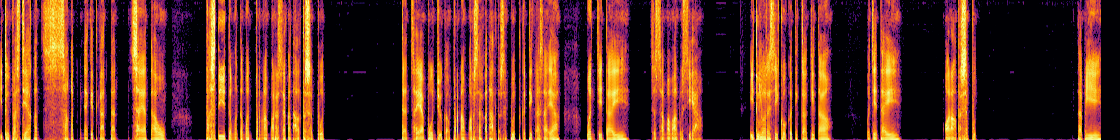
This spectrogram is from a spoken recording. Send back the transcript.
itu pasti akan sangat menyakitkan dan saya tahu pasti teman-teman pernah merasakan hal tersebut dan saya pun juga pernah merasakan hal tersebut ketika saya mencintai sesama manusia. Itulah resiko ketika kita mencintai orang tersebut. Tapi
